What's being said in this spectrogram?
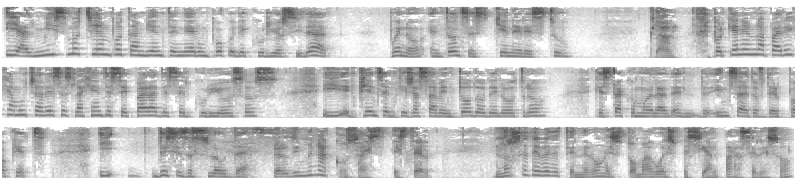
y al mismo tiempo también tener un poco de curiosidad. Bueno, entonces, ¿quién eres tú? Claro. Porque en una pareja muchas veces la gente se para de ser curiosos y piensan que ya saben todo del otro, que está como el, el- the inside of their pocket. Y this is a slow death. Pero dime una cosa, Es- Esther, ¿no se debe de tener un estómago especial para hacer eso?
